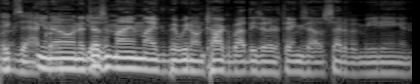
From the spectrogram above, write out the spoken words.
exactly. You know, and it Yeah. doesn't mind like that we don't talk about these other things outside of a meeting and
